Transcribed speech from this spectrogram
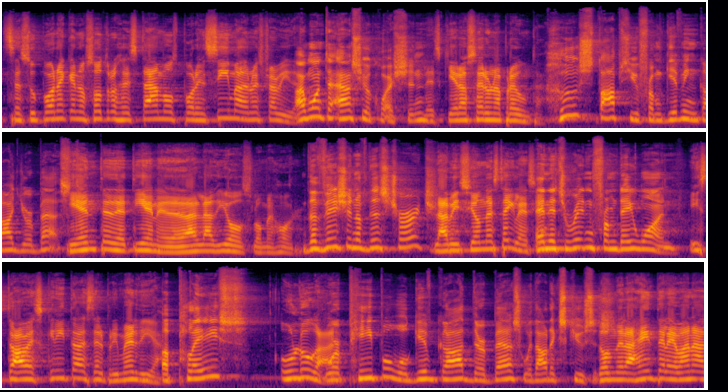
Se supone que nosotros estamos por encima de nuestra vida. I want to ask you a question. Les quiero hacer una pregunta. Who stops you from giving God your best? ¿Quién te detiene de darle a Dios lo mejor? The vision of this church, La visión de esta iglesia and it's written from day one y estaba escrita desde el primer día. a place Un where people will give God their best without excuses. donde la gente le van a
